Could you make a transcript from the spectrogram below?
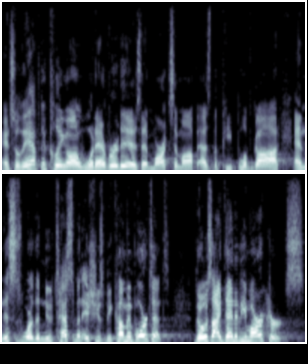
And so they have to cling on whatever it is that marks them off as the people of God. And this is where the New Testament issues become important those identity markers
